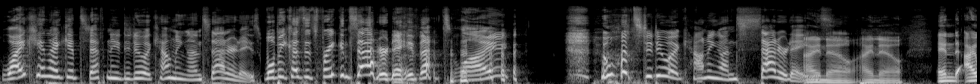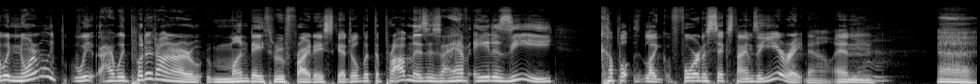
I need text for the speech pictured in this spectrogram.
why can't I get Stephanie to do accounting on Saturdays? Well, because it's freaking Saturday. That's why. Who wants to do accounting on Saturdays? I know, I know. And I would normally we I would put it on our Monday through Friday schedule, but the problem is is I have A to Z couple like 4 to 6 times a year right now. And uh,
